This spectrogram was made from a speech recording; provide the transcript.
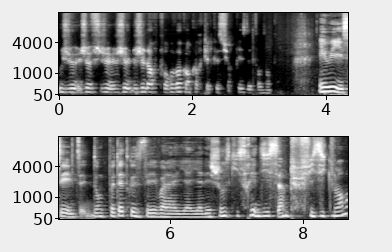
ou je, leur provoque encore quelques surprises de temps en temps. Et oui, donc peut-être que c'est voilà, il y, y, a des choses qui se raidissent un peu physiquement,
